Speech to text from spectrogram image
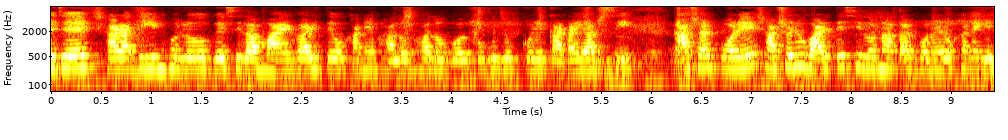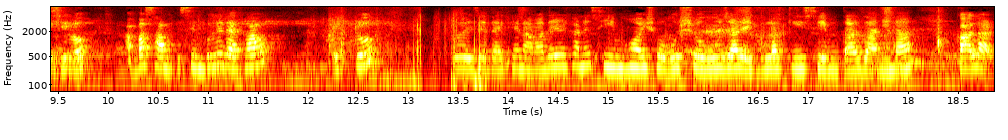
এই যে সারা দিন হলো গেছিলাম মায়ের বাড়িতে ওখানে ভালো ভালো গল্প গুজব করে কাটাই আসছি। আসার পরে শাশুড়িও বাড়িতে ছিল না তার বোনের ওখানে গেছিল। আব্বা সিম্পলি দেখাও একটু। তো এই যে দেখেন আমাদের এখানে সিম হয় সবুজ সবুজ আর এগুলা কি সিম তা জানি না। কালার।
